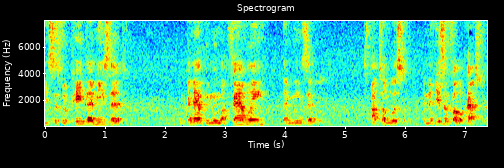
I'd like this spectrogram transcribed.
He says, well, Pete, that means that I'm going to have to move my family. That means that I tell him, listen, and he's a fellow pastor.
